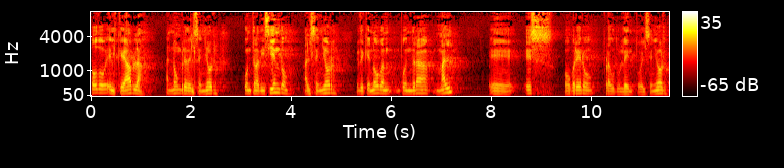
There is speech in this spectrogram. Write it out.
Todo el que habla a nombre del Señor, contradiciendo al Señor de que no pondrá mal, eh, es obrero fraudulento. El Señor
